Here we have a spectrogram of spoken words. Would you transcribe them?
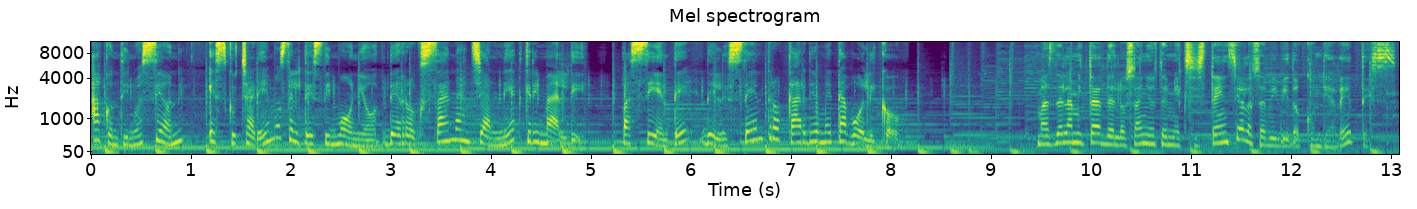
A continuación, escucharemos el testimonio de Roxana Janet Grimaldi, paciente del Centro Cardiometabólico. Más de la mitad de los años de mi existencia los he vivido con diabetes.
